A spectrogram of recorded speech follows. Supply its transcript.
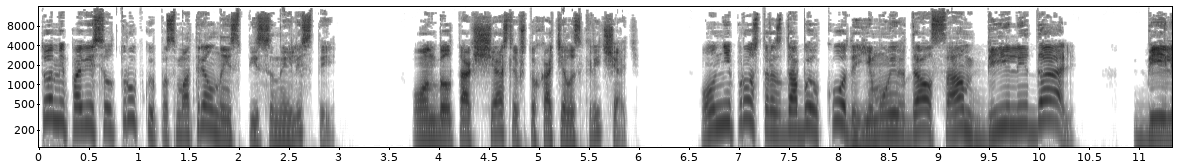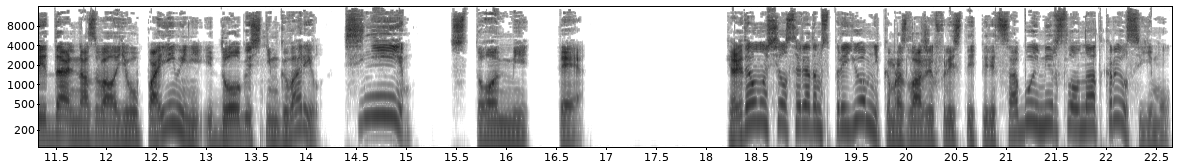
Томми повесил трубку и посмотрел на исписанные листы. Он был так счастлив, что хотелось кричать. Он не просто раздобыл коды, ему их дал сам Билли Даль. Билли Даль назвал его по имени и долго с ним говорил. С ним! С Томми Т. Когда он уселся рядом с приемником, разложив листы перед собой, мир словно открылся ему.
